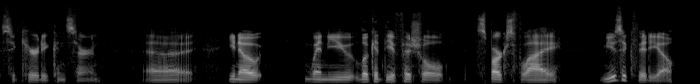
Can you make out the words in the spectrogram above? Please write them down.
security concern. Uh, you know, when you look at the official Sparks Fly music video,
